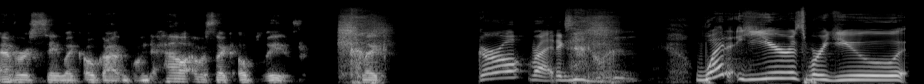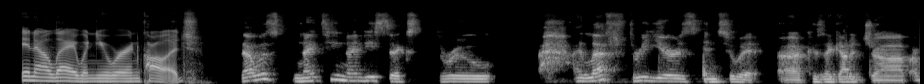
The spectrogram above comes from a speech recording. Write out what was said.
ever say like, "Oh God, I'm going to hell." I was like, "Oh please," like Girl, right? Exactly. What years were you in LA when you were in college? that was 1996 through. I left three years into it uh, because I got a job. I,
